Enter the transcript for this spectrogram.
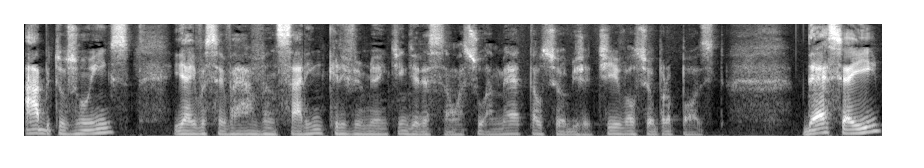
hábitos ruins, e aí você vai avançar incrivelmente em direção à sua meta, ao seu objetivo, ao seu propósito. Desce aí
